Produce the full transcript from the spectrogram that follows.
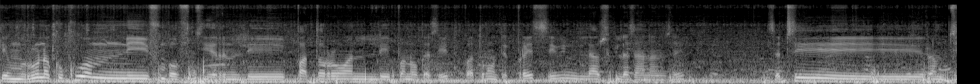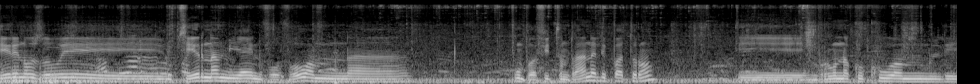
dia mirona kokoa amin'ny fomba fijerin'le patron an'le mpanao gazety, patron de presse zay hoy ny azoko ilazana an'izay satria raha mijery ianao zao hoe mijery na mihay ny vaovao amina mpomba fitondrana le patron de mirona kokoa am'le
